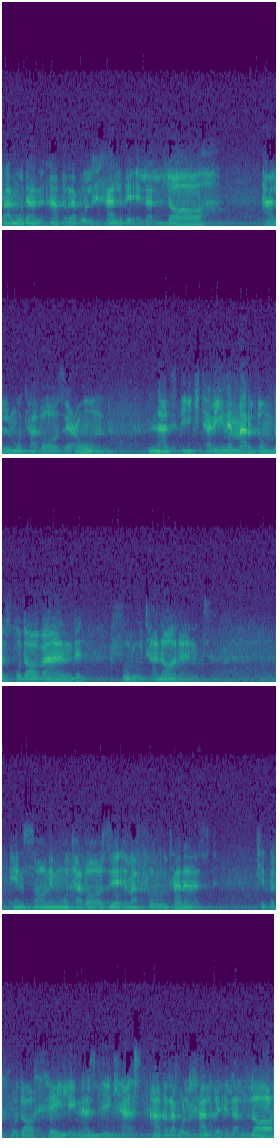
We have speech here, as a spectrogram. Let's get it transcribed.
فرمودن اقرب الخلق الله المتواضعون. نزدیکترین مردم به خداوند فروتنانند. انسان متواضع و فروتن است. که به خدا خیلی نزدیک است. اقرب الخلق الله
